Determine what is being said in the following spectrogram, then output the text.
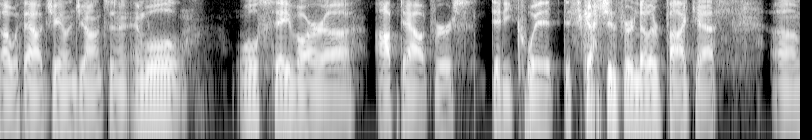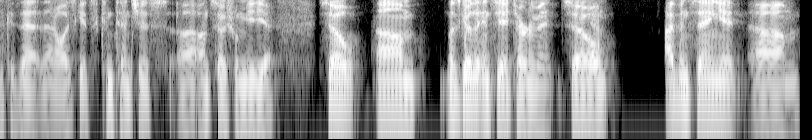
uh, without Jalen Johnson, and we'll we'll save our uh, opt out versus did he quit discussion for another podcast because um, that that always gets contentious uh, on social media. So um, let's go to the NCAA tournament. So yeah. I've been saying it um,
